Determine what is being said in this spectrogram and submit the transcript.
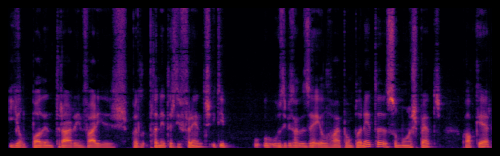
E ele pode entrar em vários pla- planetas diferentes. E tipo, os episódios é: ele vai para um planeta, assume um aspecto qualquer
